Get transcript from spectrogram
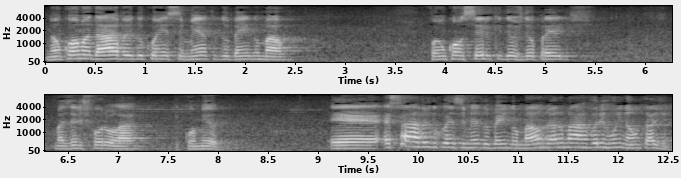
Não coma da árvore do conhecimento do bem e do mal. Foi um conselho que Deus deu para eles. Mas eles foram lá e comeram. É, essa árvore do conhecimento do bem e do mal não era uma árvore ruim, não, tá, gente?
